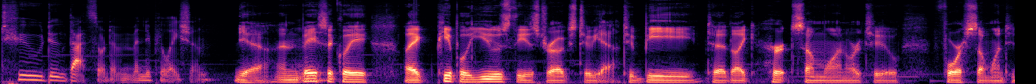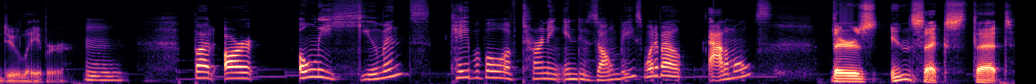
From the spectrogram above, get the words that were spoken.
to do that sort of manipulation. Yeah, and mm. basically, like people use these drugs to yeah to be to like hurt someone or to force someone to do labor. Mm. But are only humans capable of turning into zombies? What about animals? There's insects that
